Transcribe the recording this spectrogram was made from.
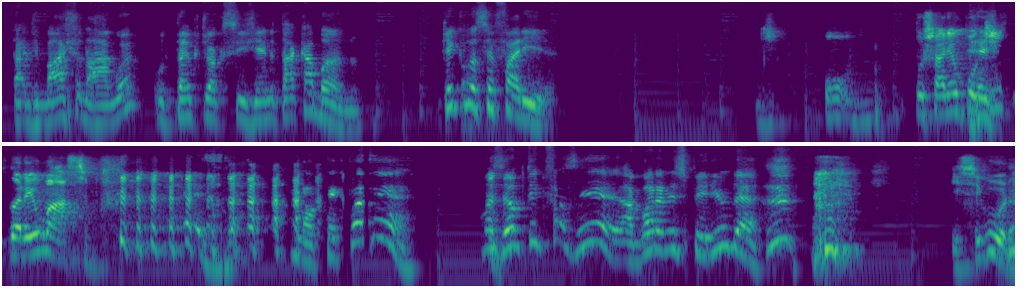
está debaixo d'água, o tanque de oxigênio está acabando. O que, que você faria? Puxaria um pouquinho seguraria o máximo. É, o que tem que fazer. Mas é o que tem que fazer. Agora, nesse período, é. E segura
